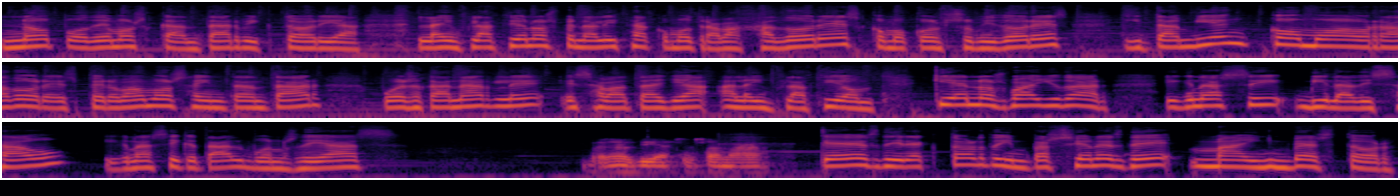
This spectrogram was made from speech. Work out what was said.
no podemos cantar victoria. La inflación nos penaliza como trabajadores, como consumidores y también como ahorradores, pero vamos a intentar pues ganarle esa batalla a la inflación. ¿Quién nos va a ayudar? Ignasi Ignasi, ¿qué tal? Buenos días. Buenos días, Susana que es director de inversiones de MyInvestor.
